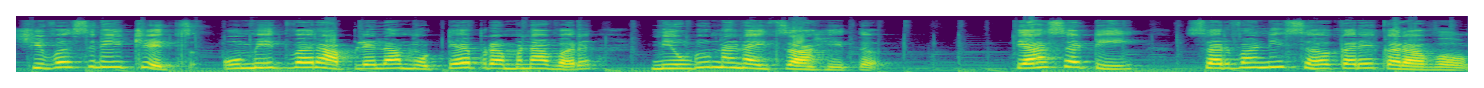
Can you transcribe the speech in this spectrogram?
शिवसेनेचेच उमेदवार आपल्याला मोठ्या प्रमाणावर निवडून आणायचं आहेत. त्यासाठी सर्वांनी सहकार्य करावं.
